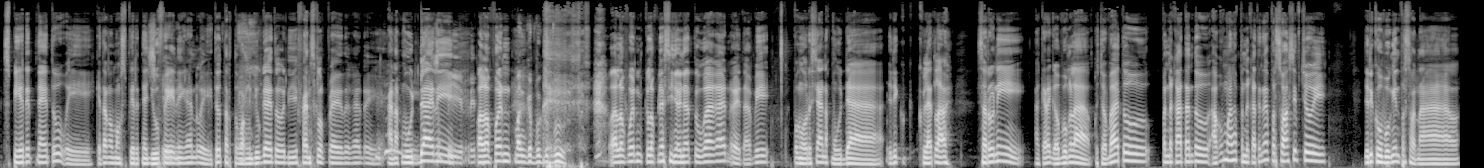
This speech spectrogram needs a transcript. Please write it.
spiritnya itu, weh, kita ngomong spiritnya Juve Spirit. ini kan, weh, itu tertuang juga itu di fans clubnya itu kan, weh, anak muda nih. Spirit. Walaupun Menggebu-gebu. walaupun klubnya sinyonya tua kan, weh, tapi pengurusnya anak muda. Jadi ku- kulihat lah seru nih, akhirnya gabung lah. Aku coba tuh pendekatan tuh, aku malah pendekatannya persuasif cuy. Jadi kuhubungin personal.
